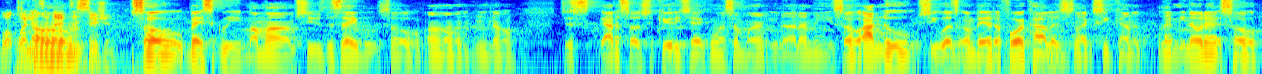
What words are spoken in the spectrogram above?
what went into that Um, decision? So basically, my mom she was disabled, so um, you know, just got a social security check once a month. You know what I mean? So I knew she wasn't gonna be able to afford college. Like she kind of let me know that. So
